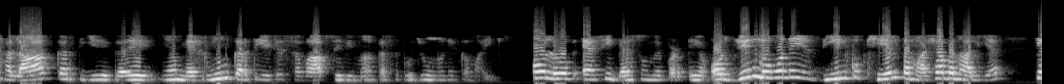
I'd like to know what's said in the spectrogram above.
हलाक कर दिए गए या महरूम कर दिए गए सवाब से भी माँ का सबूत जो उन्होंने कमाई। की वो लोग ऐसी बहसों में पड़ते हैं और जिन लोगों ने इस दीन को खेल तमाशा बना लिया कि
